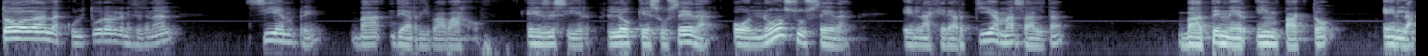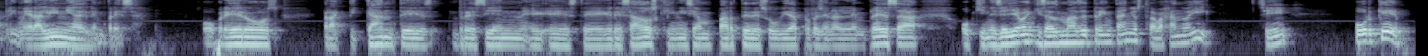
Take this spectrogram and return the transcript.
toda la cultura organizacional siempre va de arriba abajo. Es decir, lo que suceda o no suceda en la jerarquía más alta va a tener impacto en la primera línea de la empresa. Obreros, practicantes, recién eh, este, egresados que inician parte de su vida profesional en la empresa o quienes ya llevan quizás más de 30 años trabajando ahí, ¿sí? ¿Por qué?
